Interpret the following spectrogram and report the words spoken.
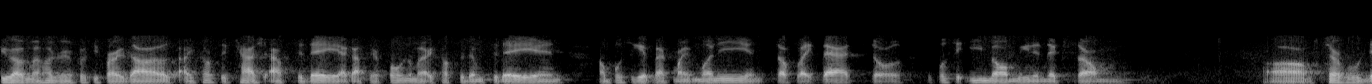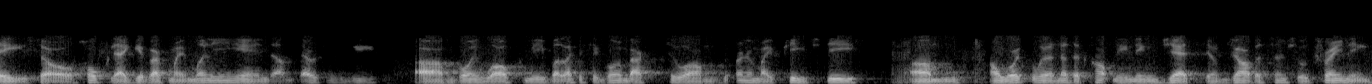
he wrote me $155. I talked to Cash App today. I got their phone number. I talked to them today, and I'm supposed to get back my money and stuff like that. So they're supposed to email me the next um um, several days. So hopefully I get back my money and um, everything will be um, going well for me. But like I said, going back to um, earning my PhD, um, I'm working with another company named JET, um, Job Essential Training.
